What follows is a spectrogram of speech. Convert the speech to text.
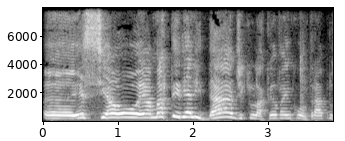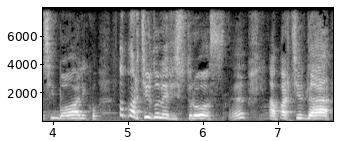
Uh, esse é, o, é, a materialidade que o Lacan vai encontrar para o simbólico a partir do Levi-Strauss, né? a partir da,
